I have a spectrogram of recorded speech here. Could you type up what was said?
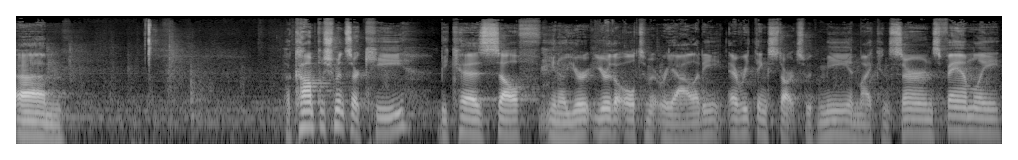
Um, accomplishments are key because self, you know, you're, you're the ultimate reality. Everything starts with me and my concerns, family,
